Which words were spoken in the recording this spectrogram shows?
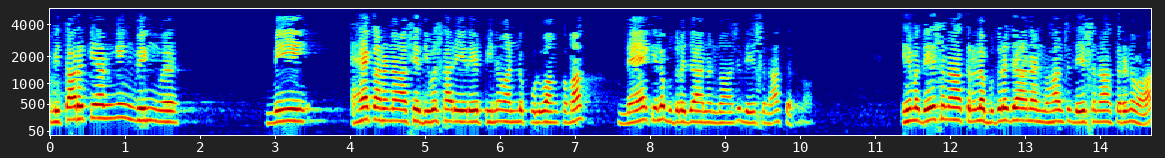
විතරකයන්ගෙන් වින්ව. මේ ඇහැ කනනාසය දිව ශරීරයේ පිනවන්න පුළුවන්කමක් නැහැ කියලා බුදුරජාණන් වහන්සේ දේශනා කරනවා. එහෙම දේශනා කරලා බුදුරජාණන් වහන්සේ දේශනා කරනවා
